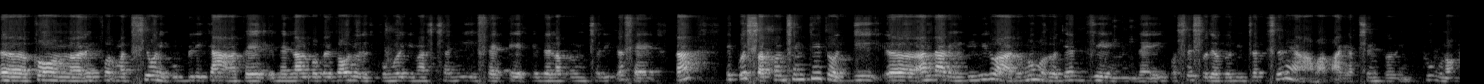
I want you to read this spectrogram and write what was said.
eh, con le informazioni pubblicate nell'albo pretorio del Comune di Marcianise e, e, della provincia di Caserta e questo ha consentito di eh, andare a individuare un numero di aziende in possesso di autorizzazione AVA pari a 121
